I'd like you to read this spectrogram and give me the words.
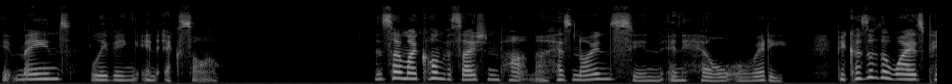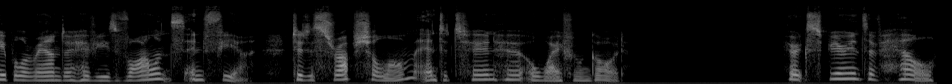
It means living in exile. And so my conversation partner has known sin and hell already because of the ways people around her have used violence and fear to disrupt shalom and to turn her away from God. Her experience of hell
